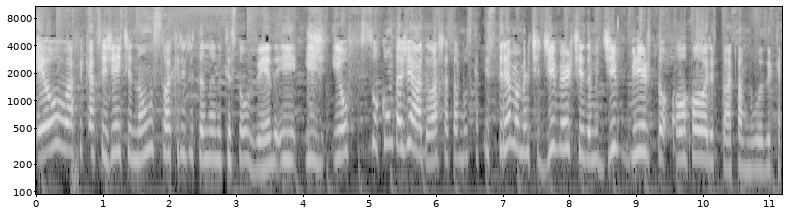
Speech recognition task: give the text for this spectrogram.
Eu a ficar assim, gente, não estou acreditando no que estou vendo. E, e- e eu sou contagiado. Eu acho essa música extremamente divertida. Eu me divirto horrores com essa música.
